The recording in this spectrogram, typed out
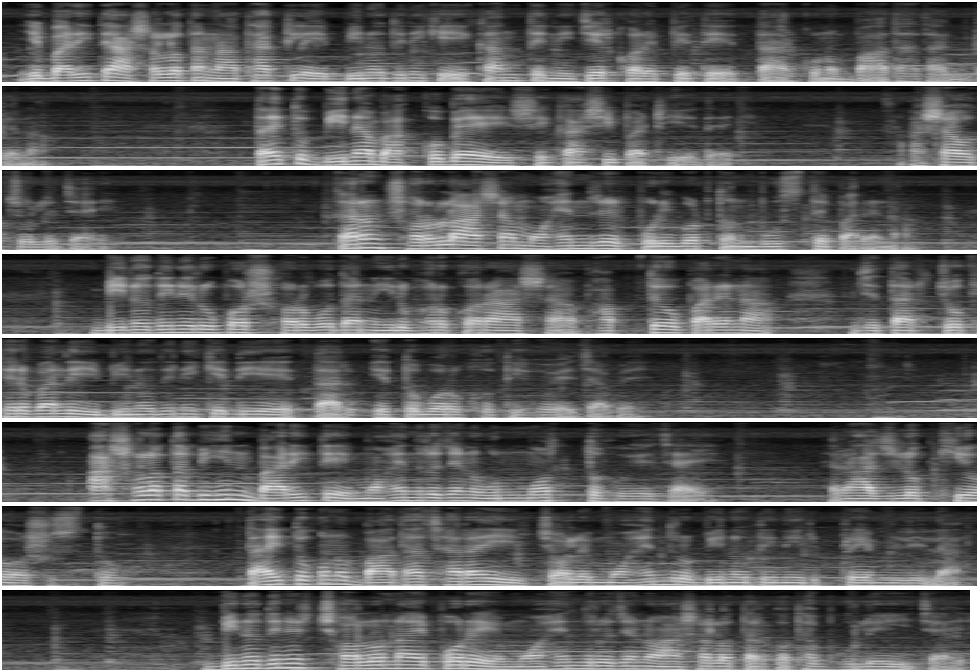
এ বাড়িতে আশালতা না থাকলে বিনোদিনীকে একান্তে নিজের করে পেতে তার কোনো বাধা থাকবে না। তাই তো বিনা বাক্য ব্যয়ে সে কাশি পাঠিয়ে দেয়। আশাও চলে যায়। কারণ সরলা আশা মহেন্দ্রের পরিবর্তন বুঝতে পারে না। বিনোদিনীর উপর সর্বদা নির্ভর করা আশা ভাবতেও পারে না যে তার চোখের বালি বিনোদিনীকে দিয়ে তার এত বড় ক্ষতি হয়ে যাবে। আশালতাবিহীন বাড়িতে মহেন্দ্র যেন উন্মত্ত হয়ে যায়। রাজলক্ষ্মীও অসুস্থ। তাই তো কোনো বাধা ছাড়াই চলে মহেন্দ্র বিনোদিনীর প্রেম লীলা বিনোদিনীর ছলনায় পড়ে মহেন্দ্র যেন আশালতার কথা ভুলেই যায়।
